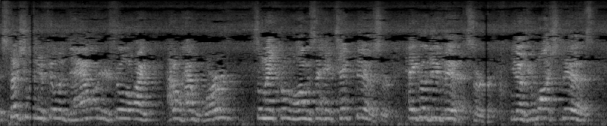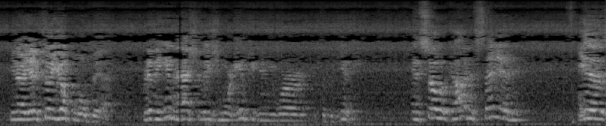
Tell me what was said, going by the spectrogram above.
Especially when you're feeling down, you're feeling like, I don't have worth. Somebody come along and say, hey, take this, or hey, go do this, or, you know, if you watch this, you know, it'll fill you up a little bit. But in the end, it actually leaves you more empty than you were at the beginning. And so what God is saying is,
